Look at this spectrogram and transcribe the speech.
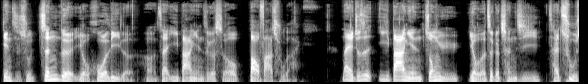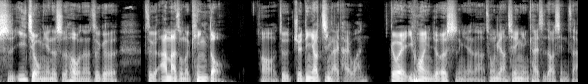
电子书真的有获利了啊，在一八年这个时候爆发出来。那也就是一八年终于有了这个成绩，才促使一九年的时候呢，这个这个 Amazon 的 Kindle。哦，就决定要进来台湾。各位一晃眼就二十年了，从两千年开始到现在，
